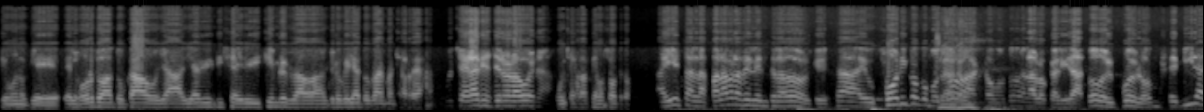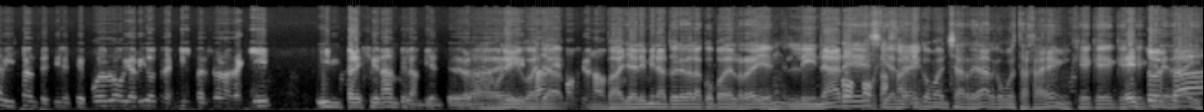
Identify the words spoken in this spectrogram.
que bueno, que el gordo ha tocado ya día 16 de diciembre, creo que ya ha tocado en Mancha Real. Muchas gracias, enhorabuena. Muchas gracias a vosotros. Ahí están las palabras del entrenador, que está eufórico como, claro. toda, como toda la localidad, todo el pueblo. 11.000 habitantes tiene este pueblo y ha habido 3.000 personas aquí. Impresionante el ambiente, de verdad. Ah, Oli, vaya, vaya, eliminatoria de la Copa del Rey, ¿eh? Linares oh, oh, y Atlético Mancha Real. ¿Cómo está Jaén? ¿Qué, qué, qué, Esto ¿qué le está... dais?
